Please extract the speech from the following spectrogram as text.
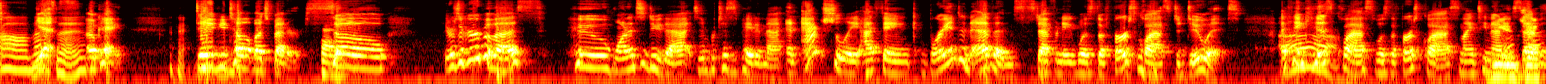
Oh, that's yes. it. Okay. Okay. Dave, you tell it much better. So there's a group of us who wanted to do that and participate in that. And actually, I think Brandon Evans, Stephanie, was the first mm-hmm. class to do it. I think his Ah. class was the first class, He and Jeff 1997, to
